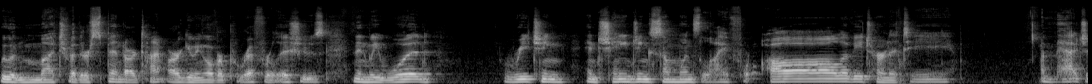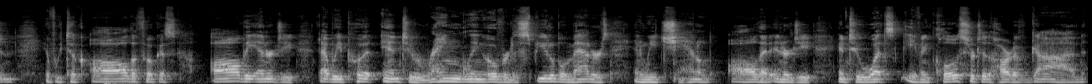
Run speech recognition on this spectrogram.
We would much rather spend our time arguing over peripheral issues than we would reaching and changing someone's life for all of eternity. Imagine if we took all the focus, all the energy that we put into wrangling over disputable matters and we channeled all that energy into what's even closer to the heart of God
